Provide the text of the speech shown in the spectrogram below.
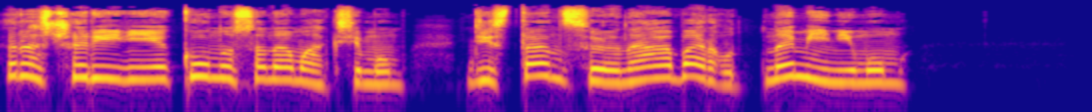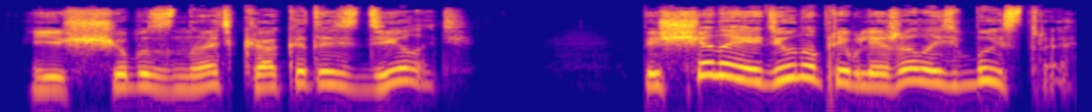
«Расширение конуса на максимум, дистанцию наоборот, на минимум». Еще бы знать, как это сделать. Песчаная дюна приближалась быстро,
